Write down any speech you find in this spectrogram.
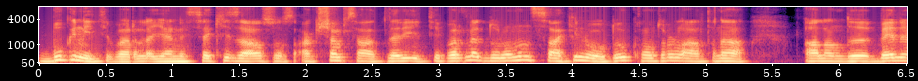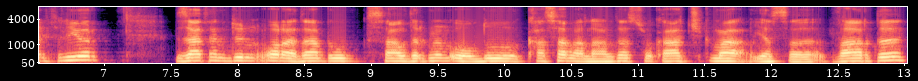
bugün itibariyle yani 8 Ağustos akşam saatleri itibariyle durumun sakin olduğu kontrol altına alındığı belirtiliyor. Zaten dün orada bu saldırının olduğu kasabalarda sokağa çıkma yasağı vardı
